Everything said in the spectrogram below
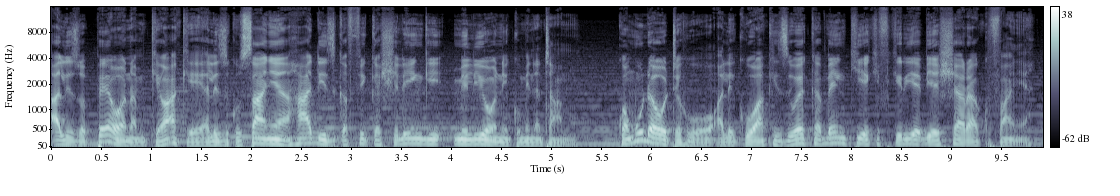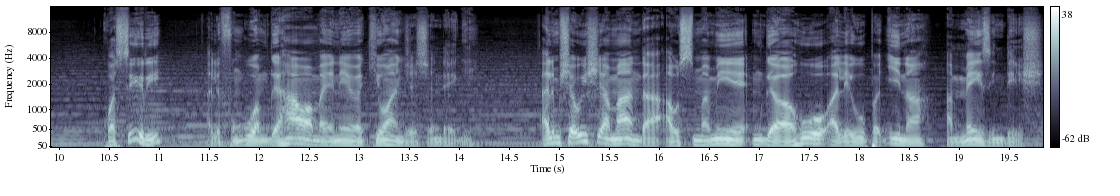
alizopewa na mke wake alizikusanya hadi zikafika shilingi milioni 15. Kwa muda wote huo alikuwa akiziweka benki akifikiria biashara ya kufanya. Kwa siri alifungua mgahawa maeneo ya kiwanja cha ndege. Alimshawishi Amanda ausimamie mgahawa huo aliyeupa jina Amazing Dish.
